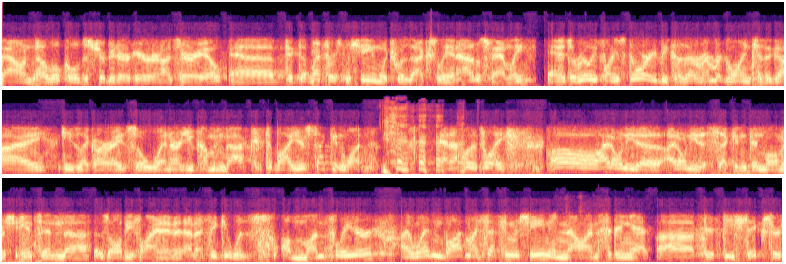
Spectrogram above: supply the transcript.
found a local distributor here in Ontario, uh, picked up my first machine, which was actually an Addams family. And it's a really funny story because I remember going to the guy, he's like, All right, so when are you coming back to buy your second one? and I was like, Oh, I don't need a I don't need a second pinball machine and uh, so I'll be fine. And, and I think it was a month later I went and bought my second machine and now I'm sitting at uh, 56 or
